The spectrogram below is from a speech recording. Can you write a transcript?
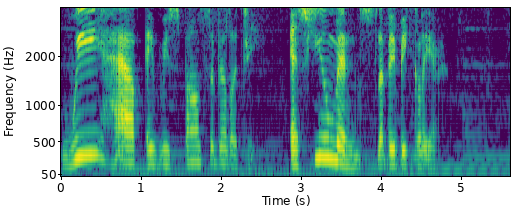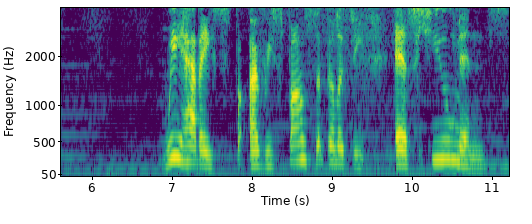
We have a responsibility as humans, let me be clear. We have a, a responsibility as humans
